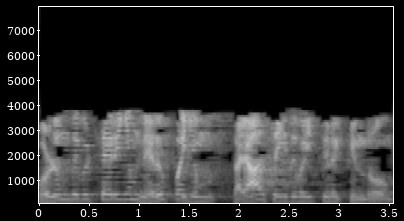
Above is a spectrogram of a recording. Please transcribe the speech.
கொழுந்து விட்டெறியும் நெருப்பையும் தயார் செய்து வைத்திருக்கின்றோம்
